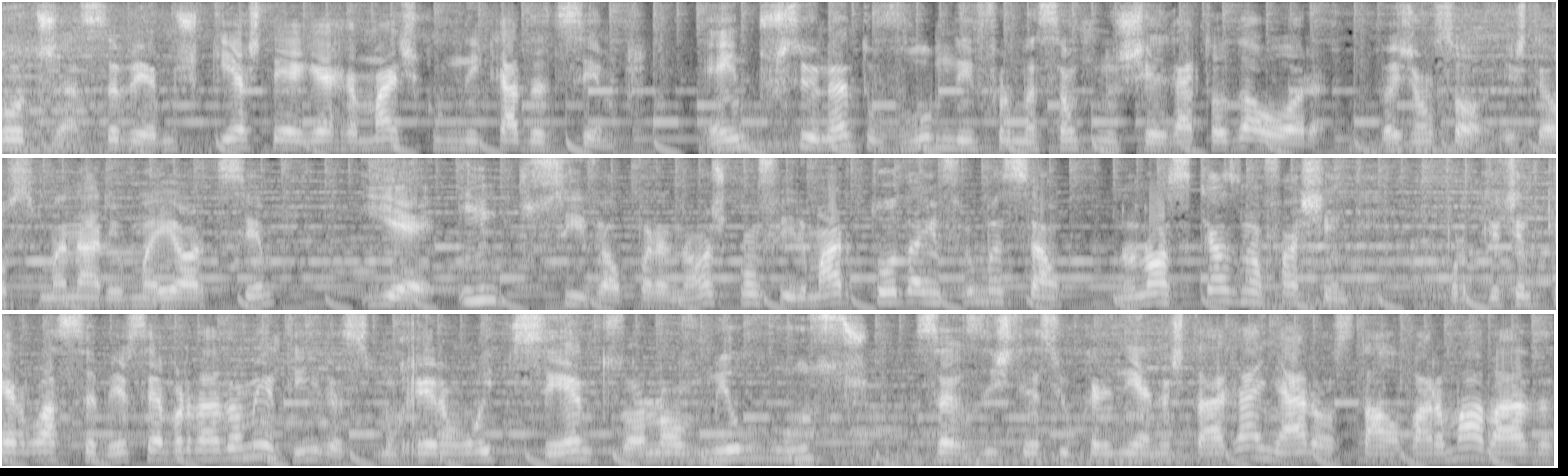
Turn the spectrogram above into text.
Todos já sabemos que esta é a guerra mais comunicada de sempre. É impressionante o volume de informação que nos chega a toda a hora. Vejam só, este é o semanário maior de sempre e é impossível para nós confirmar toda a informação. No nosso caso, não faz sentido, porque a gente quer lá saber se é verdade ou mentira, se morreram 800 ou 9 mil russos, se a resistência ucraniana está a ganhar ou se está a levar uma abada.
